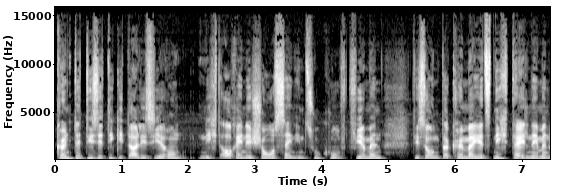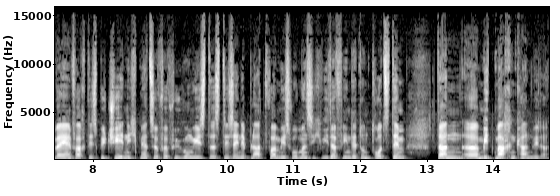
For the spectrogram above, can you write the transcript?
Könnte diese Digitalisierung nicht auch eine Chance sein, in Zukunft Firmen, die sagen, da können wir jetzt nicht teilnehmen, weil einfach das Budget nicht mehr zur Verfügung ist, dass das eine Plattform ist, wo man sich wiederfindet und trotzdem dann äh, mitmachen kann wieder?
